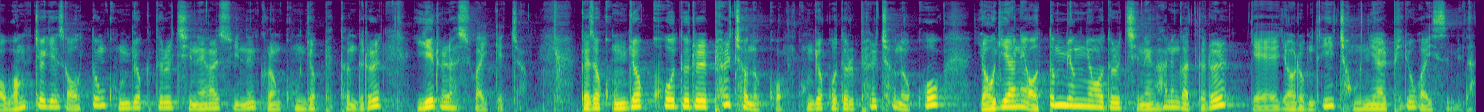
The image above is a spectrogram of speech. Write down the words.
원격에서 어떤 공격들을 진행할 수 있는 그런 공격 패턴들을 이해를 할 수가 있겠죠. 그래서 공격 코드를 펼쳐 놓고 공격 코드를 펼쳐 놓고 여기 안에 어떤 명령어들을 진행하는 것들을 예, 여러분들이 정리할 필요가 있습니다.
